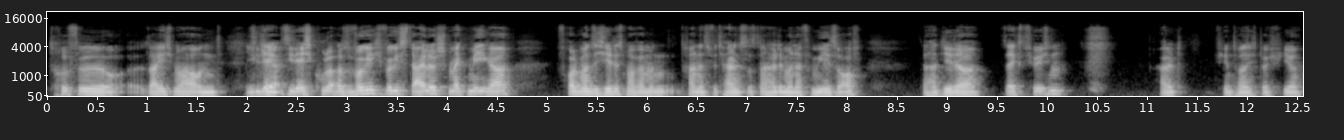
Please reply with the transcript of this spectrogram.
Trüffel, sag ich mal, und sieht, e- sieht echt cool aus. Also wirklich, wirklich stylisch, schmeckt mega. Freut man sich jedes Mal, wenn man dran ist. Wir teilen uns das dann halt immer in der Familie so auf. Dann hat jeder sechs Türchen, halt 24 durch 4.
